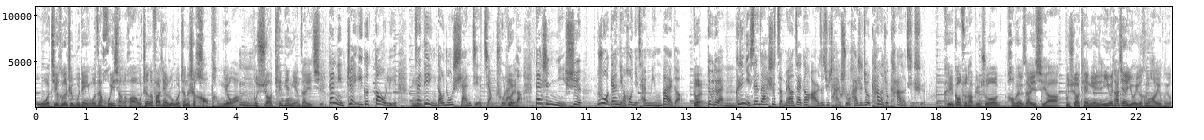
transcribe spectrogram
我结合了这部电影，我在回想的话，我真的发现，如果真的是好朋友啊，不需要天天黏在一起。但你这一个道理在电影当中闪姐讲出来了，但是你是若干年后你才明白的，对，对不对？可是你现在是怎么样在跟儿子去阐述，还是就是看了就看了？其实？可以告诉他，比如说好朋友在一起啊，不需要天天联系，因为他现在有一个很好的一个朋友，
